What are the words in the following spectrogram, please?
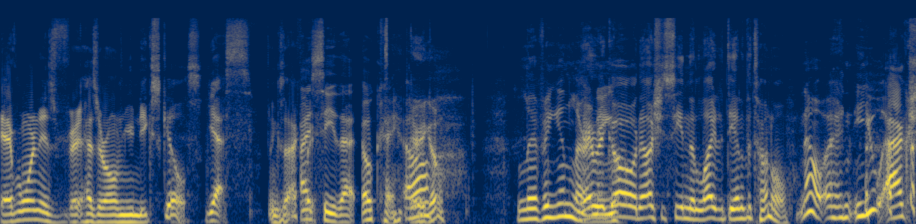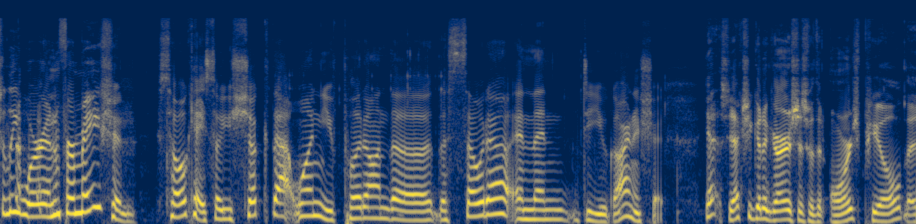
everyone is has their own unique skills. Yes. Exactly. I see that. Okay. There you Oh, go. Ah, living and learning. There we go. Now she's seeing the light at the end of the tunnel. No, and you actually were information. So okay, so you shook that one, you put on the the soda, and then do you garnish it? Yeah, so you're actually going to garnish this with an orange peel that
